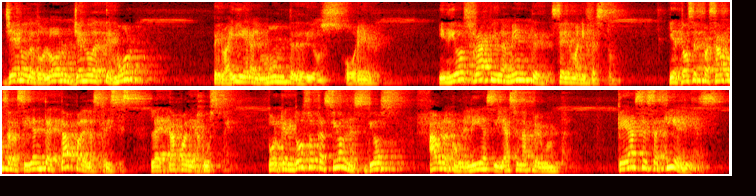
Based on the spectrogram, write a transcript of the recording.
lleno de dolor, lleno de temor, pero ahí era el monte de Dios, Oreb. Y Dios rápidamente se le manifestó. Y entonces pasamos a la siguiente etapa de las crisis, la etapa de ajuste. Porque en dos ocasiones Dios habla con Elías y le hace una pregunta. ¿Qué haces aquí, Elías?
